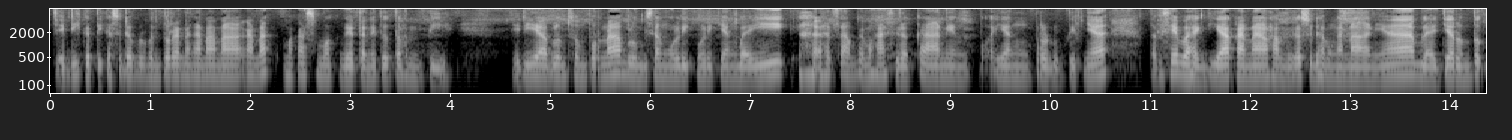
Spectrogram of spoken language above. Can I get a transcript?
Jadi ketika sudah berbenturan dengan anak-anak maka semua kegiatan itu terhenti jadi ya belum sempurna belum bisa ngulik-ngulik yang baik sampai menghasilkan yang yang produktifnya. Tapi saya bahagia karena alhamdulillah sudah mengenalnya belajar untuk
